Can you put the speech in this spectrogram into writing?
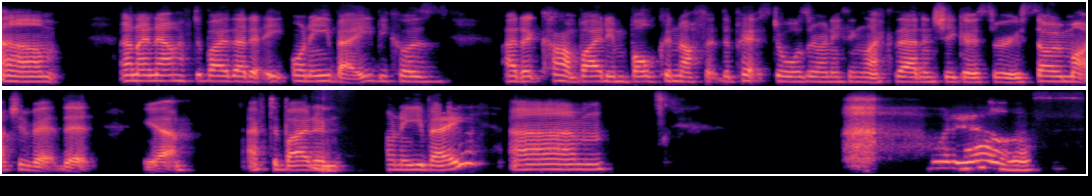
Um, and I now have to buy that at, on eBay because I can't buy it in bulk enough at the pet stores or anything like that. And she goes through so much of it that, yeah, I have to buy it in, on eBay. Um, what else?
